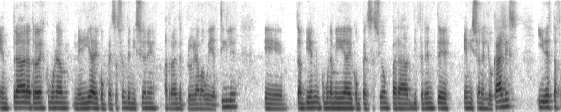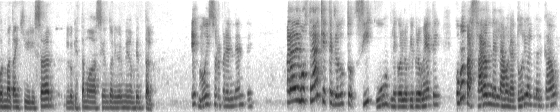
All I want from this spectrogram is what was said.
entrar a través como una medida de compensación de emisiones a través del programa Huella Chile, eh, también como una medida de compensación para diferentes emisiones locales y de esta forma tangibilizar lo que estamos haciendo a nivel medioambiental. Es muy sorprendente. Para demostrar que este producto sí cumple con lo que promete, ¿cómo pasaron del laboratorio al mercado?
